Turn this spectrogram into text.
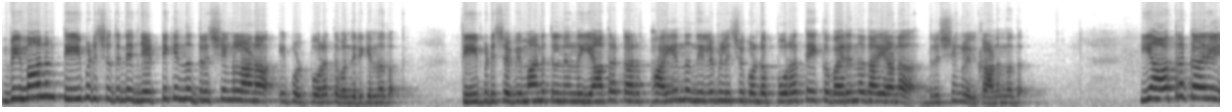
വിമാനം തീപിടിച്ചതിന്റെ ഞെട്ടിക്കുന്ന ദൃശ്യങ്ങളാണ് ഇപ്പോൾ പുറത്തു വന്നിരിക്കുന്നത്. തീപിടിച്ച വിമാനത്തിൽ നിന്ന് യാത്രക്കാർ ഭയന്ന് നിലവിളിച്ചുകൊണ്ട് പുറത്തേക്ക് വരുന്നതായാണ് ദൃശ്യങ്ങളിൽ കാണുന്നത്. യാത്രക്കാരിൽ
